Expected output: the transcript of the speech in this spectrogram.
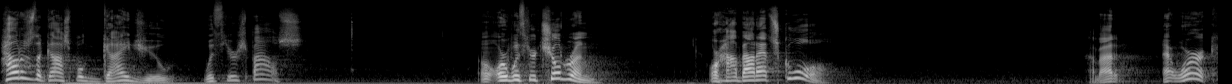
How does the gospel guide you with your spouse? Or with your children? Or how about at school? How about it at work?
